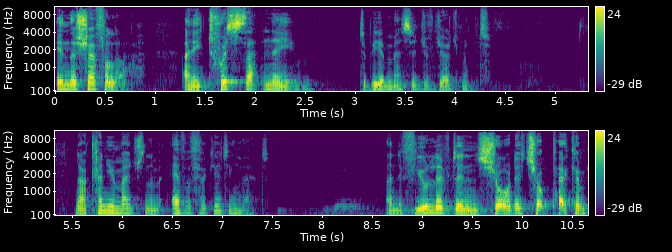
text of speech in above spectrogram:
in the Shephelah and he twists that name to be a message of judgment. Now, can you imagine them ever forgetting that? No. And if you lived in Shoreditch or Peckham,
